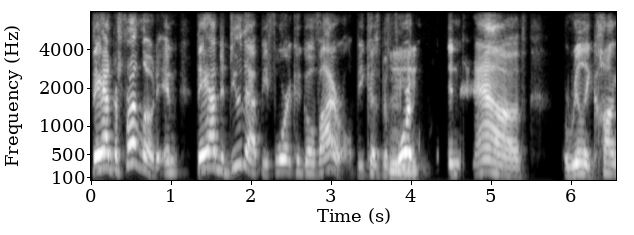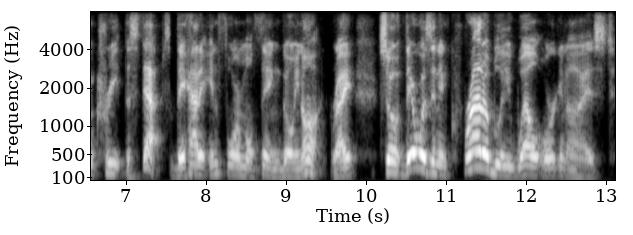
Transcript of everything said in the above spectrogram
they had to front load it, and they had to do that before it could go viral because before mm. Didn't have really concrete the steps. They had an informal thing going on, right? So there was an incredibly well organized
